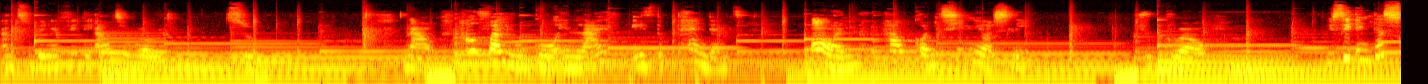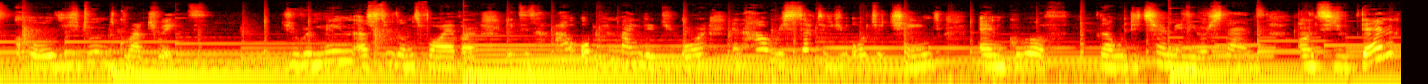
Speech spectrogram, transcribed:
and to benefit the outer world too. Now, how far you will go in life is dependent on how continuously you grow. You see, in this school, you don't graduate, you remain a student forever. It is how open minded you are and how receptive you are to change and growth that will determine your stance. Until then,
